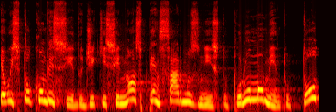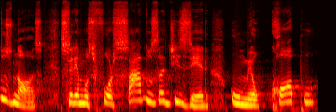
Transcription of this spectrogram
Eu estou convencido de que, se nós pensarmos nisto por um momento, todos nós seremos forçados a dizer: o meu copo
